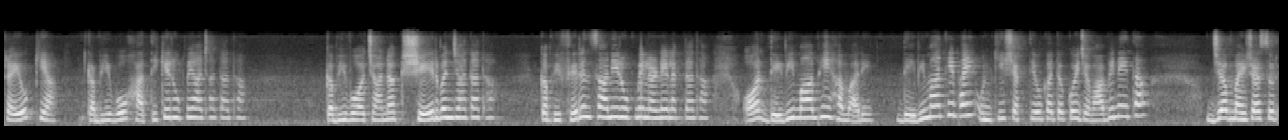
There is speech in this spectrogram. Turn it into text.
प्रयोग किया। कभी वो हाथी के रूप में आ जाता था। कभी वो अचानक शेर बन जाता था। कभी फिर इंसानी रूप में लड़ने लगता था। और देवी माँ भी हमारी, देवी माँ थी भाई, उनकी शक्तियों का तो कोई जवाब ही नहीं था। जब महिषासुर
